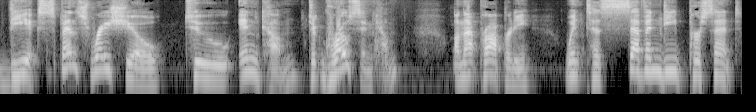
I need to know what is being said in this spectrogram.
The expense ratio to income to gross income on that property went to seventy percent.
